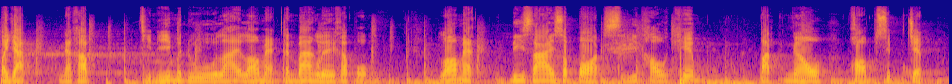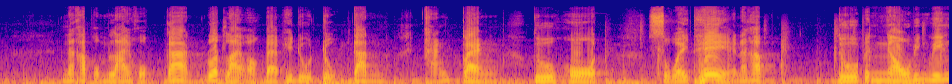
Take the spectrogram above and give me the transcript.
ประหยัดนะครับ ทีนี้มาดูลายล้อแม็กกันบ้างเลยครับผม ล้อแม็กดีไซน์สปอร์ตสีเทาเข้ม ปัดเงาขอบ 17 นะครับผมลาย 6 ก้านลวดลายออกแบบให้ดูดุดันแข็งแกร่ง ดูโหด สวยเท่นะครับ ดูเป็นเงาวิ้งวิ้ง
